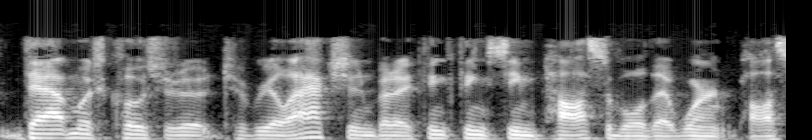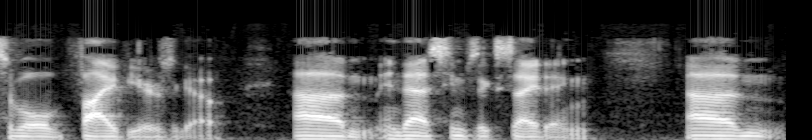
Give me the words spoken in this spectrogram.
that much closer to, to, real action, but I think things seem possible that weren't possible five years ago, um, and that seems exciting. Um,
